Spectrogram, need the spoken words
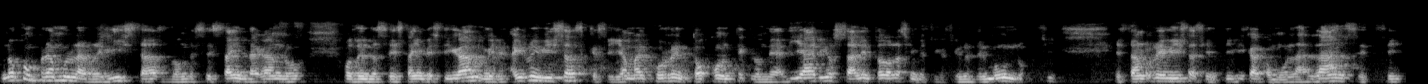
no compramos las revistas donde se está indagando o donde se está investigando. Miren, hay revistas que se llama el Current Context, donde a diario salen todas las investigaciones del mundo. ¿sí? Están revistas científicas como la Lancet, ¿sí?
